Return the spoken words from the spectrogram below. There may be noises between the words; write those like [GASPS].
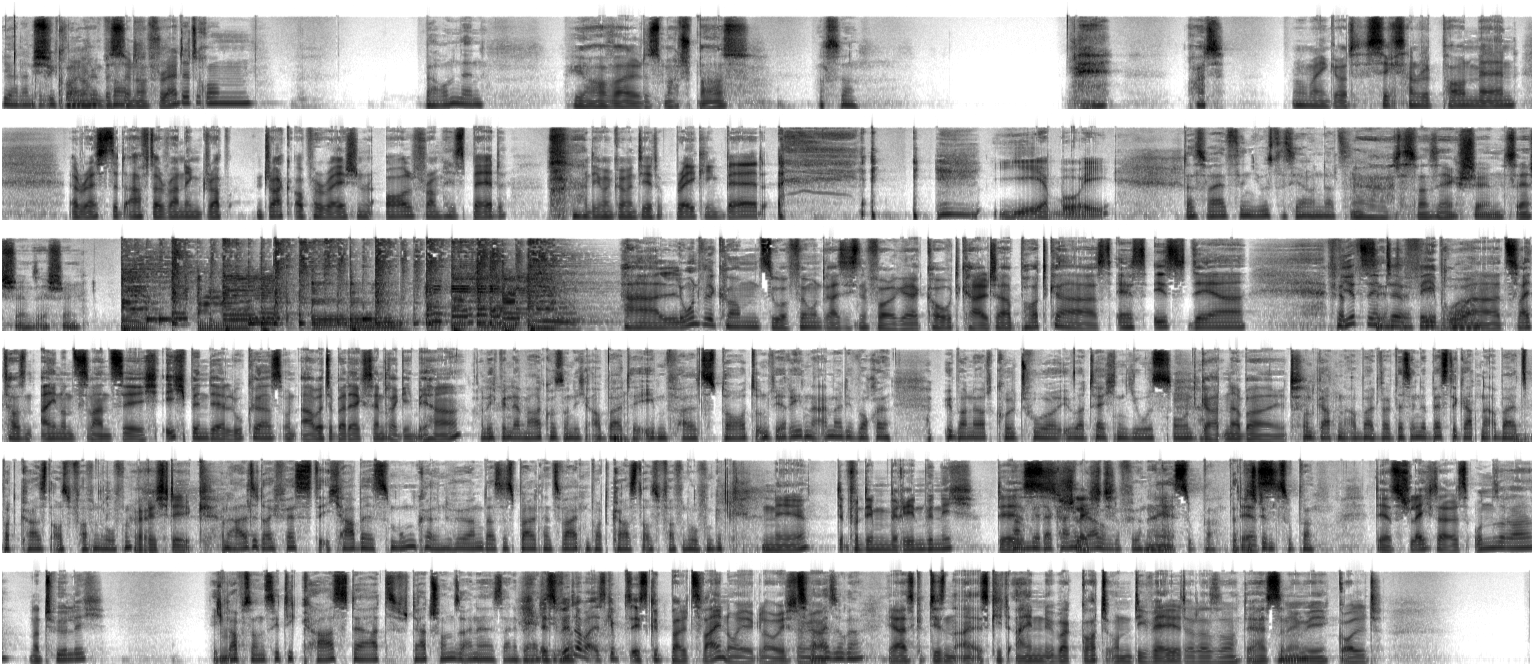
Ja, dann Ich scroll noch ein bisschen auf Reddit rum. Warum denn? Ja, weil das macht Spaß. Ach so. What? Oh mein Gott. 600 pound man arrested after running drug, drug operation all from his bed. [LAUGHS] Hat jemand kommentiert. Breaking Bad. [LAUGHS] yeah, boy. Das war jetzt die News des Jahrhunderts. Ja, das war sehr schön. Sehr schön, sehr schön. Hallo und willkommen zur 35. Folge Code Culture Podcast. Es ist der 14. 14. Februar 2021. Ich bin der Lukas und arbeite bei der Excentra GmbH. Und ich bin der Markus und ich arbeite ebenfalls dort. Und wir reden einmal die Woche über Nerdkultur, über Tech-News Und Gartenarbeit. und Gartenarbeit, weil wir sind der beste Gartenarbeitspodcast aus Pfaffenhofen. Richtig. Und haltet euch fest, ich habe es munkeln hören, dass es bald einen zweiten Podcast aus Pfaffenhofen gibt. Nee, von dem reden wir nicht. Der Haben ist wir da keine schlecht. Werbung dafür? Nein, Nee. der ist super. Das Der ist bestimmt ist- super. Der ist schlechter als unserer, natürlich. Ich glaube, so ein Citycast, der hat, der hat schon seine, seine Berechtigung. Es wird aber, es gibt, es gibt bald zwei neue, glaube ich sogar. zwei sogar. Ja, es gibt diesen, es gibt einen über Gott und die Welt oder so. Der heißt dann Mhm. irgendwie Gold.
